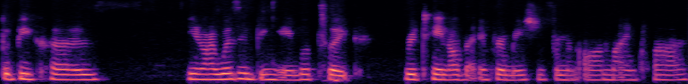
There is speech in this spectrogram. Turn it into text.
but because, you know, I wasn't being able to like retain all that information from an online class.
